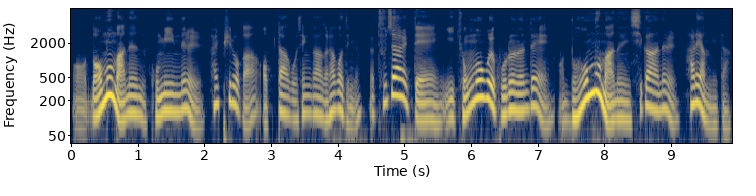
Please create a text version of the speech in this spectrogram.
어, 너무 많은 고민을 할 필요가 없다고 생각을 하거든요. 그러니까 투자할 때 이 종목을 고르는데 어, 너무 많은 시간을 할애합니다.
